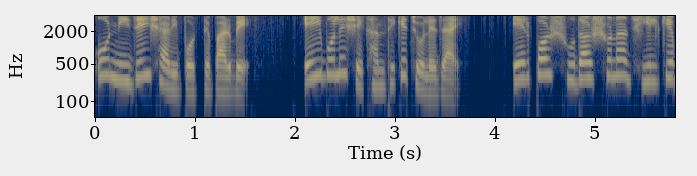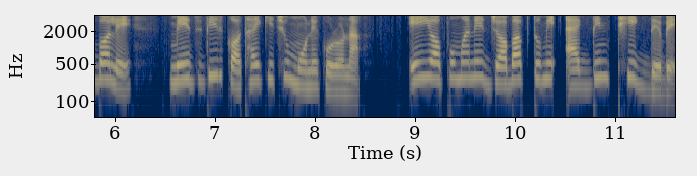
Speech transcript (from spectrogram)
ও নিজেই শাড়ি পরতে পারবে। এই বলে সেখান থেকে চলে যায়। এরপর সুদর্শনা ঝিলকে বলে, মেজদির কথায় কিছু মনে করো না। এই অপমানের জবাব তুমি একদিন ঠিক দেবে।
